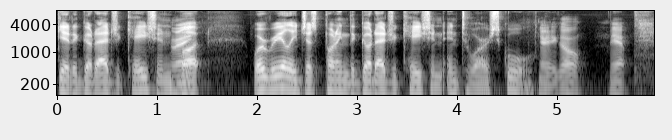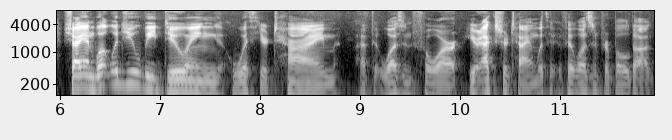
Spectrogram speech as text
get a good education, Right. but we're really just putting the good education into our school. There you go. Yeah. Cheyenne, what would you be doing with your time if it wasn't for your extra time with if it wasn't for Bulldog?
